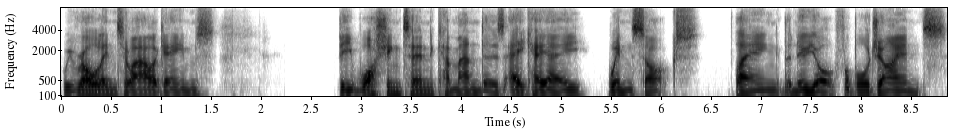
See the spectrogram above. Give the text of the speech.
we roll into our games. The Washington Commanders, aka Win Sox, playing the New York Football Giants.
